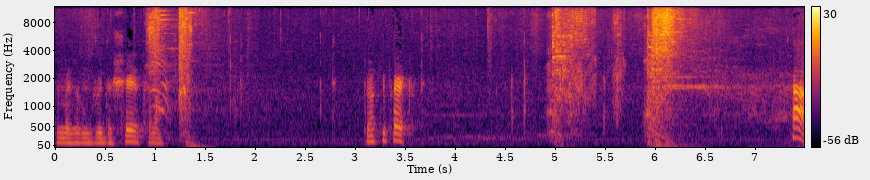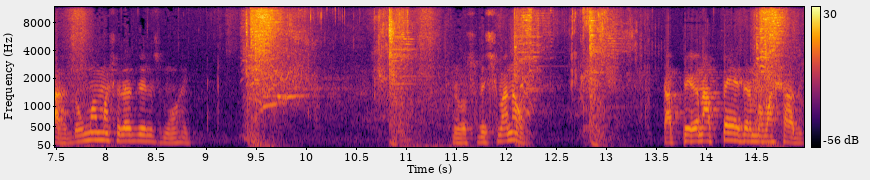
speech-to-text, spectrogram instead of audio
Mais alguma vida cheia? Tá lá. Um aqui perto. Ah, dou uma machadada e eles morrem. Não vou subestimar não. Tá pegando a pedra meu machado.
